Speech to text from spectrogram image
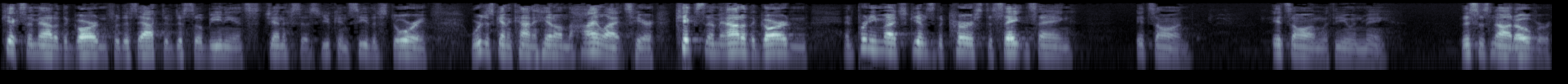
kicks them out of the garden for this act of disobedience. Genesis, you can see the story. We're just going to kind of hit on the highlights here. Kicks them out of the garden and pretty much gives the curse to Satan saying, It's on. It's on with you and me. This is not over.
